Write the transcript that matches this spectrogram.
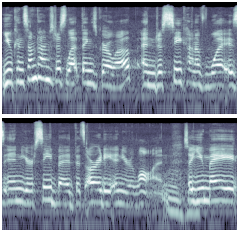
You can sometimes just let things grow up and just see kind of what is in your seed bed that's already in your lawn. Mm-hmm. So you may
